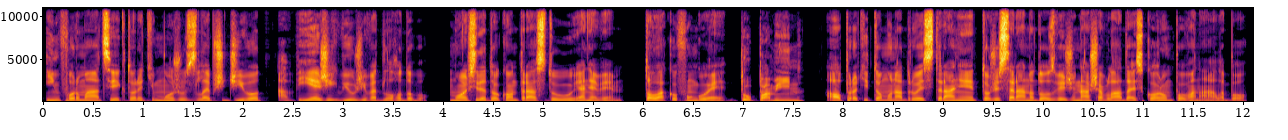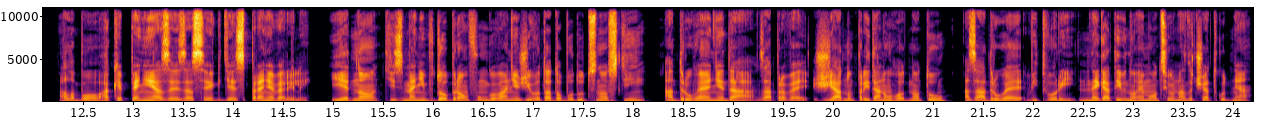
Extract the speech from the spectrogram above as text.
informácie, ktoré ti môžu zlepšiť život a vieš ich využívať dlhodobo. Môžeš si dať do kontrastu, ja neviem, to, ako funguje dopamín A oproti tomu na druhej strane to, že sa ráno dozvie, že naša vláda je skorumpovaná, alebo, alebo aké peniaze zase kde spreneverili. Jedno ti zmení v dobrom fungovanie života do budúcnosti a druhé nedá za prvé žiadnu pridanú hodnotu a za druhé vytvorí negatívnu emóciu na začiatku dňa.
